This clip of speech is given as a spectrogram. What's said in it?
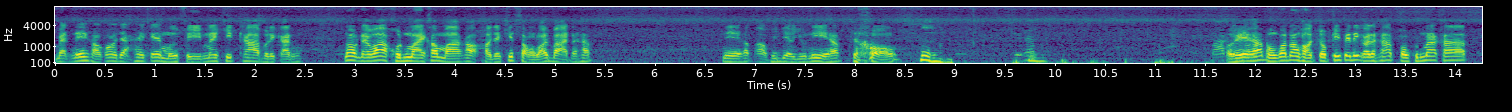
แมตช์นี้เขาก็จะให้แก้มือฟรีไม่คิดค่าบริการ นอกจากว่าคนใหม่เข้ามาก็เขาจะคิด200บาทนะครับ นี่ครับ เอาพี่เดียวอยู่นี่ครับเจ้าของ โอเคครับ ผมก็ต้องขอจบคลิปนี้ก่อนนะครับ ขอบคุณมากครับ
